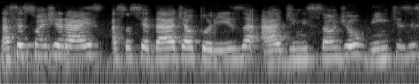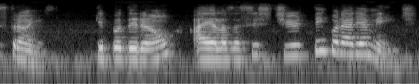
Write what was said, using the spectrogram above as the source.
Nas sessões gerais, a sociedade autoriza a admissão de ouvintes estranhos, que poderão a elas assistir temporariamente,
